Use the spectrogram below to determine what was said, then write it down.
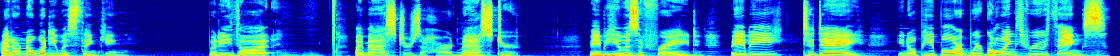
I don't know what he was thinking, but he thought, my master's a hard master. Maybe he was afraid. Maybe today, you know, people are, we're going through things.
